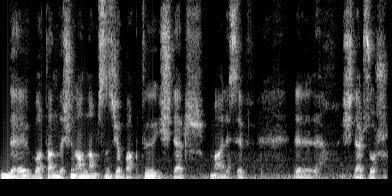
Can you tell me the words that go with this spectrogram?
de vatandaşın anlamsızca baktığı işler maalesef e, işler zor.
